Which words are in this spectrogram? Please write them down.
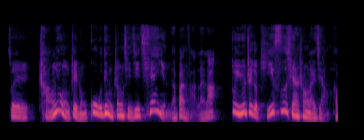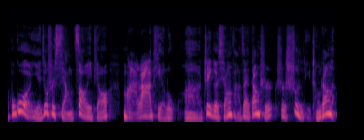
所以常用这种固定蒸汽机牵引的办法来拉。对于这个皮斯先生来讲，他不过也就是想造一条马拉铁路啊。这个想法在当时是顺理成章的，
